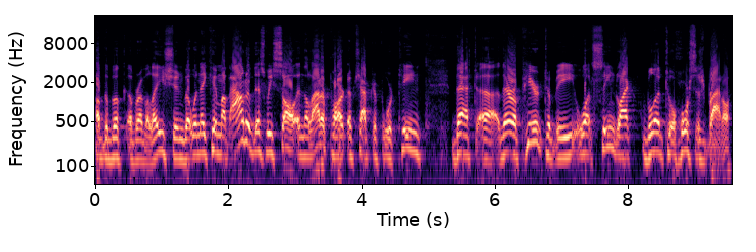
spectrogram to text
of the book of Revelation. But when they came up out of this, we saw in the latter part of chapter 14 that uh, there appeared to be what seemed like blood to a horse's bridle.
